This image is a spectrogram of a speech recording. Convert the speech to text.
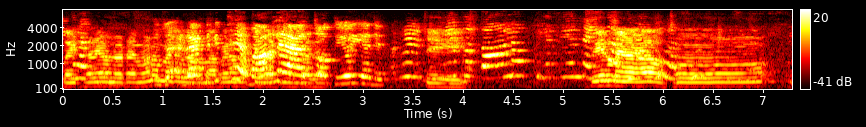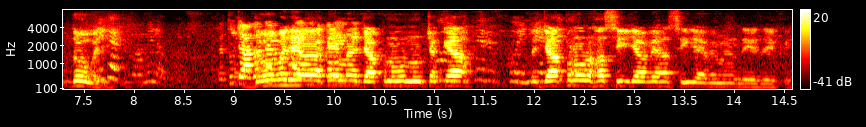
ਬੈਠਾ ਰਿਹਾ ਉਹਨਾਂ ਟਾਈਮ ਹਨਾ? ਮੈਂ ਲੜਨਾ ਪੈਣਾ ਬਾਹਰ ਲੈ ਆ ਧੋਤੀ ਹੋਈ ਹੈ ਤੇ ਫਿਰ ਮੈਂ ਆਇਆ ਉੱਥੋਂ 2 ਵਜੇ। ਤੇ ਤੂੰ ਜ਼ਿਆਦਾ 2 ਵਜੇ ਆ ਕੇ ਮੈਂ ਜਪਨੂਰ ਨੂੰ ਚੱਕਿਆ ਤੇ ਜਪਨੂਰ ਹੱਸੀ ਜਾਵੇ ਹੱਸੀ ਜਾਵੇ ਮੈਨੂੰ ਦੇਖ ਦੇਖ ਕੇ।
